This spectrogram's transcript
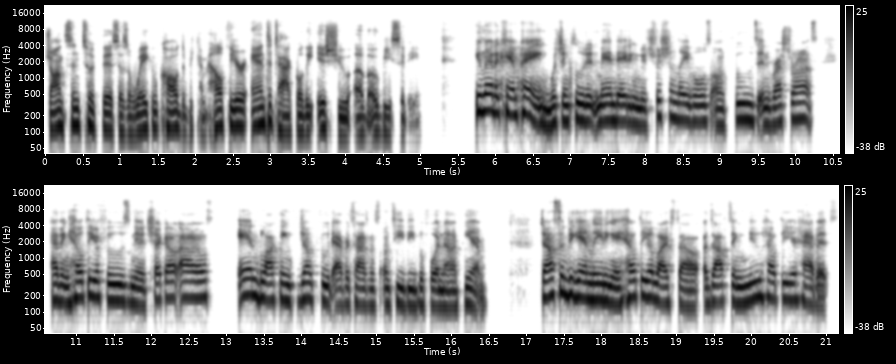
Johnson took this as a wake up call to become healthier and to tackle the issue of obesity. He led a campaign which included mandating nutrition labels on foods in restaurants, having healthier foods near checkout aisles, and blocking junk food advertisements on TV before 9 p.m. Johnson began leading a healthier lifestyle, adopting new, healthier habits,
